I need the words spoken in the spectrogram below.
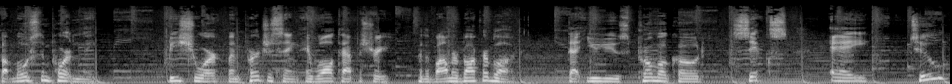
But most importantly, be sure when purchasing a wall tapestry for the Bomber Bocker blog that you use promo code 6A2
